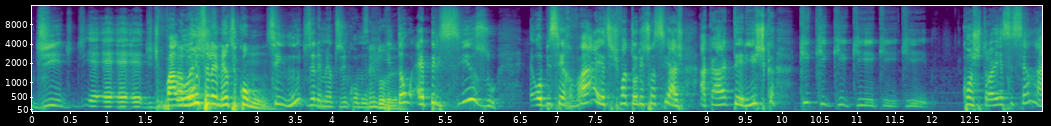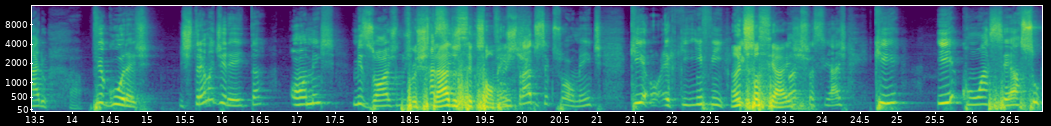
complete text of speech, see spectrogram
de, de, é, é, é, de- de Há valores. muitos elementos em comum. Sim, muitos elementos em comum. Sem dúvida. Então é preciso observar esses fatores sociais, a característica que, que, que, que, que, que constrói esse cenário. Tá. Figuras de extrema direita, homens misóginos, Frustrados racistas, sexualmente. frustrados sexualmente, que, é, que enfim, Antissociais. antissociais, que e com acesso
